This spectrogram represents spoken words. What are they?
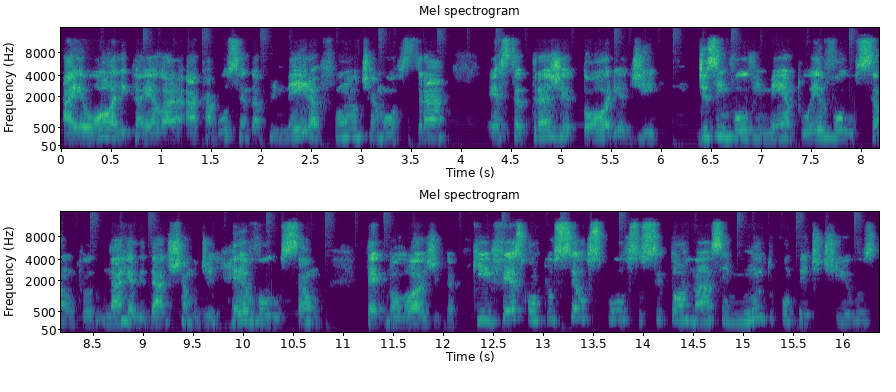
a eólica, ela acabou sendo a primeira fonte a mostrar essa trajetória de desenvolvimento, evolução, que eu, na realidade chamo de revolução tecnológica, que fez com que os seus cursos se tornassem muito competitivos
